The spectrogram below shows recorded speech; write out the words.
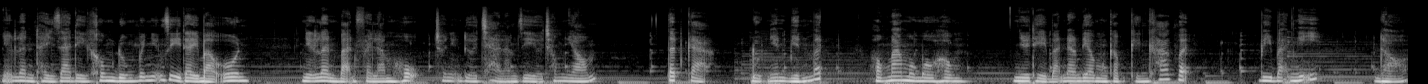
những lần thầy ra đề không đúng với những gì thầy bảo ôn, những lần bạn phải làm hộ cho những đứa chả làm gì ở trong nhóm. tất cả đột nhiên biến mất hoặc mang một màu hồng như thể bạn đang đeo một cặp kính khác vậy vì bạn nghĩ đó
